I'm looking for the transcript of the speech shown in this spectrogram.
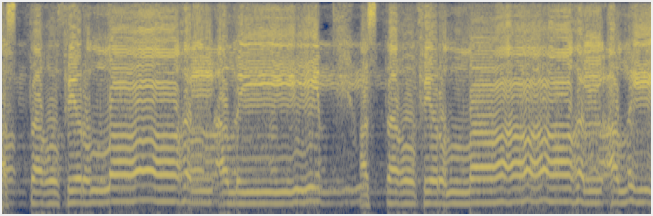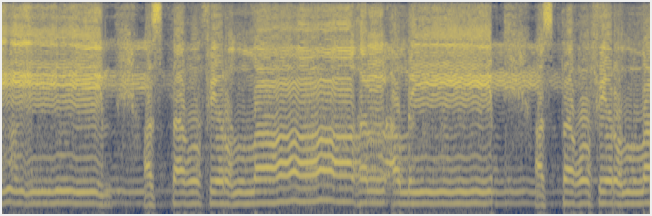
അസ്തഗ്ഫിറുല്ലാഹൽ അലീം. അസ്തഗ്ഫിറുല്ലാഹൽ അലീം. അസ്തഗ്ഫിറുല്ലാഹൽ അലീം. അസ്തഗ്ഫിറുല്ലാഹൽ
